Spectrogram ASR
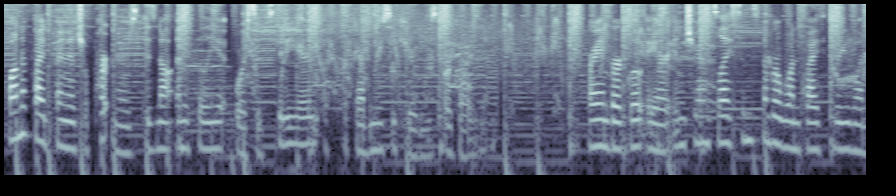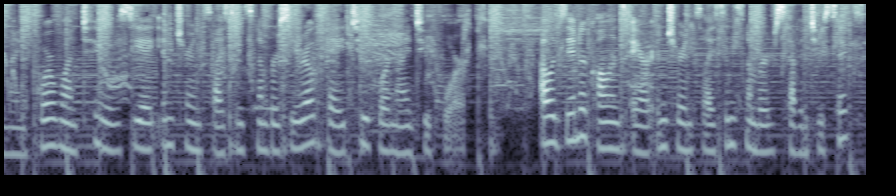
Quantified Financial Partners is not an affiliate or subsidiary of Park Avenue Securities or Guardian. Ryan Burklow AR Insurance License Number 153194112, CA Insurance License Number 0K24924. Alexander Collins AR Insurance License Number 726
